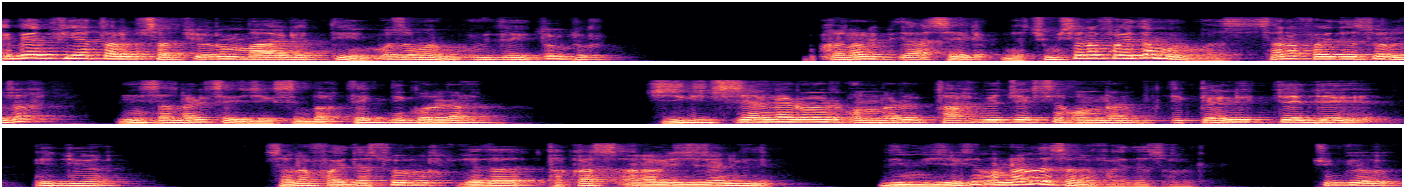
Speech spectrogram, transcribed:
E ben fiyat alıp satıyorum, maliyetliyim. O zaman bu videoyu durdur. Bu kanalı bir daha seyretme. Çünkü sana faydam olmaz. Sana faydası olacak. İnsanları seveceksin. Bak teknik olarak çizgi çizenler var. Onları takip edeceksin. Onlar bildiklerini iddia ed- ediyor. Sana faydası olur. Ya da takas analizcilerini gidip dinleyeceksin. Onların da sana faydası olur. Çünkü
